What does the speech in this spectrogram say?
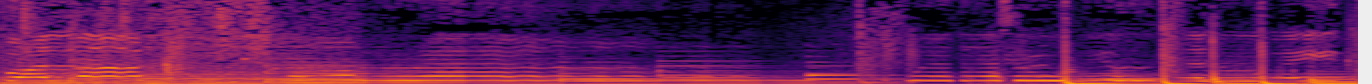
for love, nothing will get away.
